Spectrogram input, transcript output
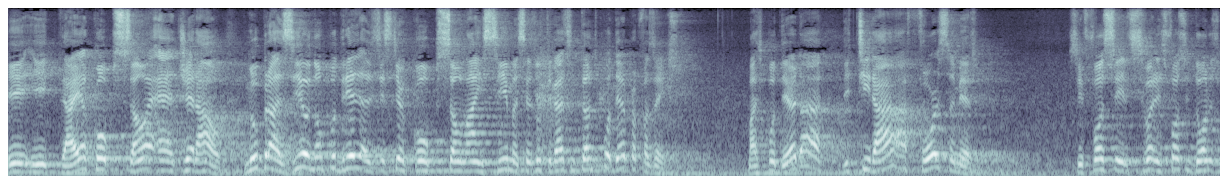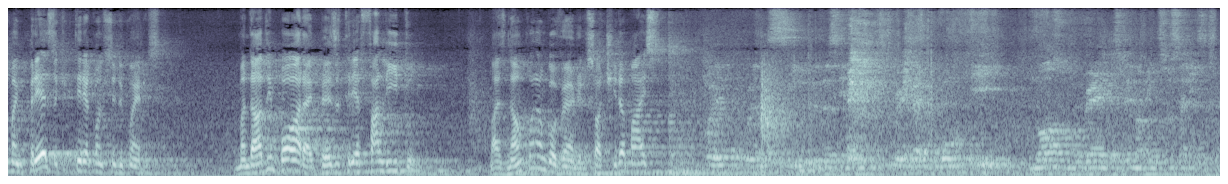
e, e daí a corrupção é, é, geral. No Brasil não poderia existir corrupção lá em cima se eles não tivessem tanto poder para fazer isso. Mas poder da, de tirar a força mesmo. Se, fosse, se eles fossem donos de uma empresa, o que teria acontecido com eles? Mandado embora, a empresa teria falido. Mas não quando é um governo, ele só tira mais. Coisa, coisa a gente percebe um pouco que o nosso governo é extremamente socialista.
